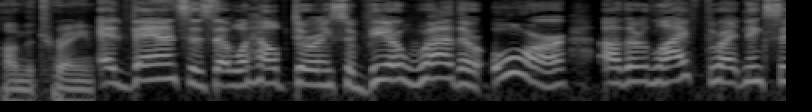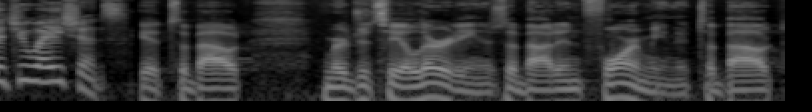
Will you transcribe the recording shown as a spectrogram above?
on the train. Advances that will help during severe weather or other life-threatening situations. It's about emergency alerting. It's about informing. It's about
